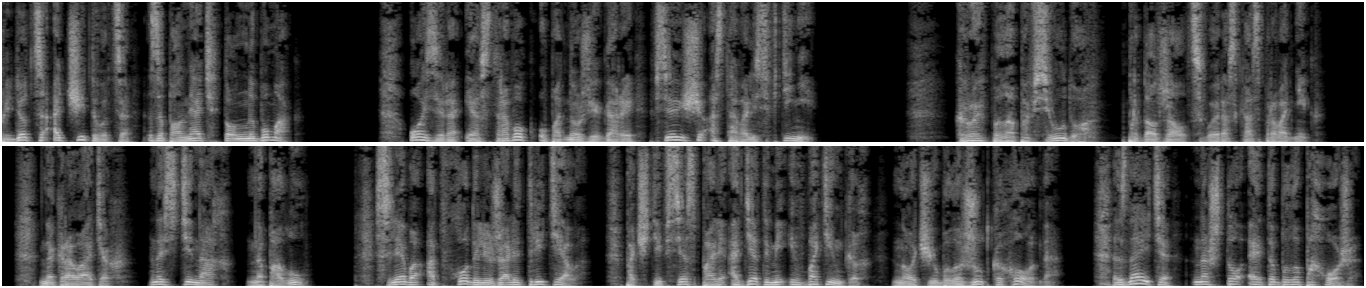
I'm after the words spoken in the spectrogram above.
Придется отчитываться, заполнять тонны бумаг. Озеро и островок у подножья горы все еще оставались в тени. «Кровь была повсюду», — продолжал свой рассказ проводник. «На кроватях, на стенах, на полу. Слева от входа лежали три тела. Почти все спали одетыми и в ботинках. Ночью было жутко холодно. Знаете, на что это было похоже?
